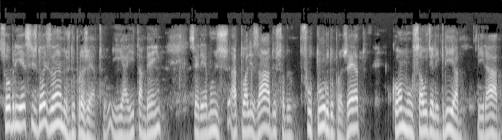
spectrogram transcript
sobre esses dois anos do projeto. E aí também seremos atualizados sobre o futuro do projeto, como Saúde e Alegria irá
